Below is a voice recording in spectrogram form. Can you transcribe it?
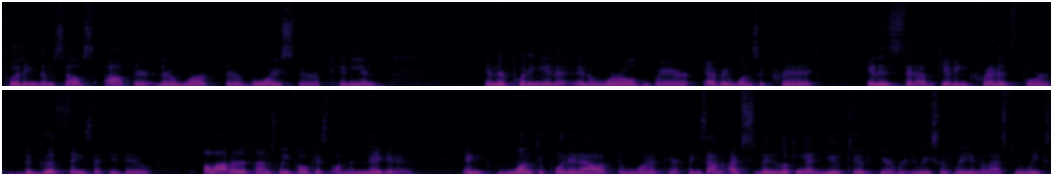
putting themselves out there, their work, their voice, their opinion, and they're putting in a, in a world where everyone's a critic and instead of giving credit for the good things that you do a lot of the times we focus on the negative and want to point it out and want to tear things down. I've been looking at youtube here recently in the last few weeks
